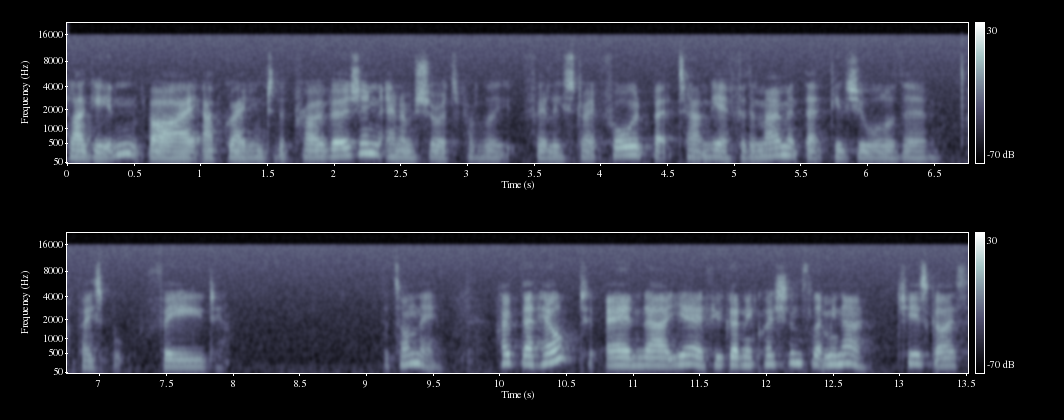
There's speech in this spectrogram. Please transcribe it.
plugin by upgrading to the pro version and I'm sure it's probably fairly straightforward but um, yeah for the moment that gives you all of the Facebook feed that's on there. Hope that helped and uh, yeah if you've got any questions let me know. Cheers guys.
